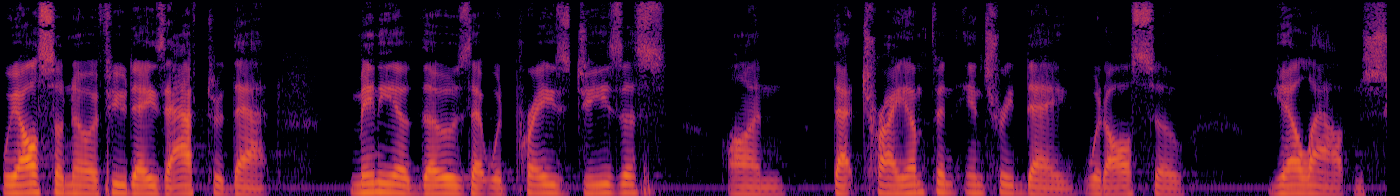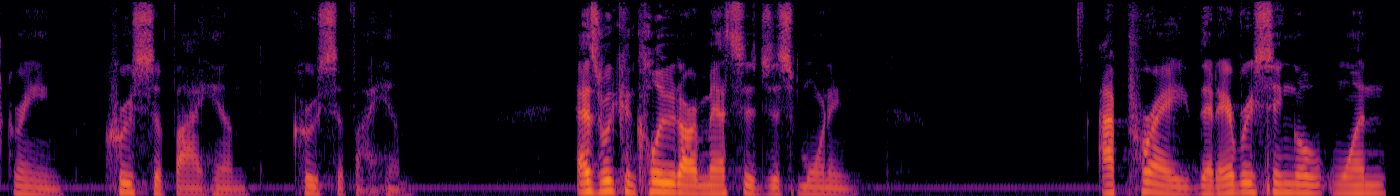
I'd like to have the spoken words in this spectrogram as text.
We also know a few days after that, many of those that would praise Jesus on that triumphant entry day would also yell out and scream, Crucify him, crucify him. as we conclude our message this morning, I pray that every single one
